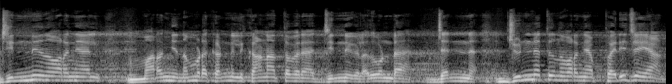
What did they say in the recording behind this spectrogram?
ജിന്ന് എന്ന് പറഞ്ഞാൽ മറഞ്ഞ് നമ്മുടെ കണ്ണിൽ കാണാത്തവരാ ജിന്നുകൾ. അതുകൊണ്ട് ജന്ന ജുന്നത്ത് എന്ന് പറഞ്ഞ പരിചയാണ്.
